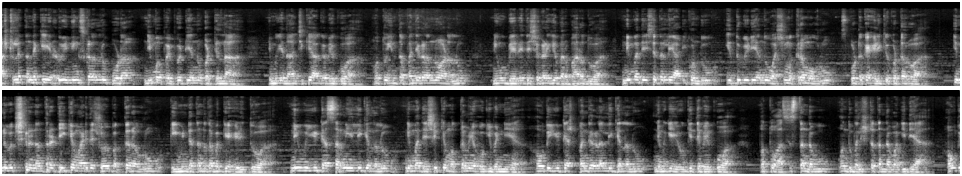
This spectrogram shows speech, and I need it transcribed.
ಆಸ್ಟ್ರೇಲಿಯಾ ತಂಡಕ್ಕೆ ಎರಡು ಇನ್ನಿಂಗ್ಸ್ಗಳಲ್ಲೂ ಕೂಡ ನಿಮ್ಮ ಪೈಪೋಟಿಯನ್ನು ಕೊಟ್ಟಿಲ್ಲ. ನಿಮಗೆ ನಾಚಿಕೆ ಆಗಬೇಕು ಮತ್ತು ಇಂಥ ಪಂದ್ಯಗಳನ್ನು ಆಡಲು ನೀವು ಬೇರೆ ದೇಶಗಳಿಗೆ ಬರಬಾರದು ನಿಮ್ಮ ದೇಶದಲ್ಲಿ ಆಡಿಕೊಂಡು ಇದ್ದು ಬಿಡಿ ಎಂದು ವಾಶಿಂ ಅಕ್ರಮ್ ಅವರು ಸ್ಫೋಟಕ ಹೇಳಿಕೆ ಕೊಟ್ಟರು ಇನ್ನು ವೀಕ್ಷಕರ ನಂತರ ಟೀಕೆ ಮಾಡಿದ ಶೋಯಬ್ ಭಕ್ತರ್ ಅವರು ಟೀಮ್ ಇಂಡಿಯಾ ತಂಡದ ಬಗ್ಗೆ ಹೇಳಿದ್ದು. ನೀವು ಈ ಟೆಸ್ಟ್ ಸರಣಿಯಲ್ಲಿ ಗೆಲ್ಲಲು ನಿಮ್ಮ ದೇಶಕ್ಕೆ ಮತ್ತೊಮ್ಮೆ ಹೋಗಿ ಬನ್ನಿ ಹೌದು, ಈ ಟೆಸ್ಟ್ ಪಂದ್ಯಗಳಲ್ಲಿ ಗೆಲ್ಲಲು ನಿಮಗೆ ಯೋಗ್ಯತೆ ಬೇಕು ಮತ್ತು ಆಸಿಸ್ ತಂಡವು ಒಂದು ಬಲಿಷ್ಠ ತಂಡವಾಗಿದೆಯಾ? ಹೌದು,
